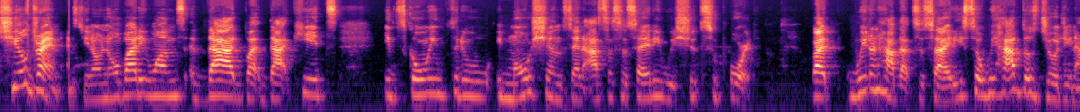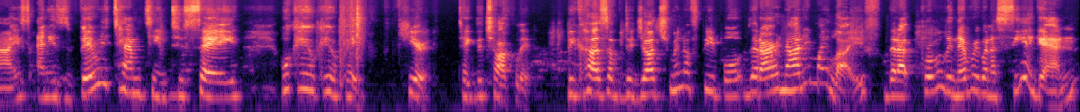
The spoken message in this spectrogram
children. You know, nobody wants that, but that kids, it's going through emotions. And as a society, we should support. But we don't have that society. So we have those judging eyes. And it's very tempting to say, okay, okay, okay, here, take the chocolate because of the judgment of people that are not in my life that I'm probably never going to see again.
